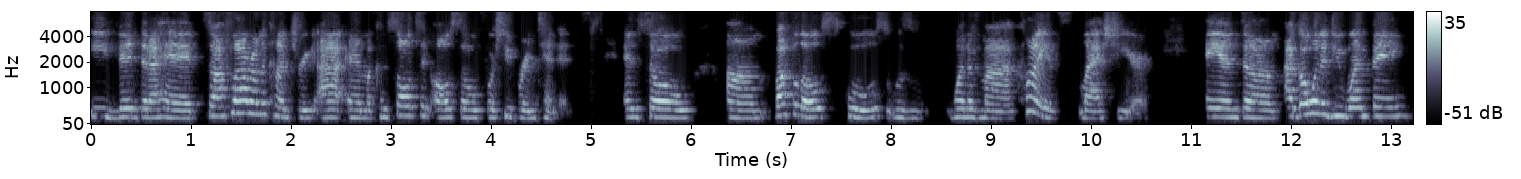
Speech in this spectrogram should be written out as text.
event that I had, so I fly around the country. I am a consultant also for superintendents. And so um, Buffalo Schools was one of my clients last year. And um, I go in to do one thing,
